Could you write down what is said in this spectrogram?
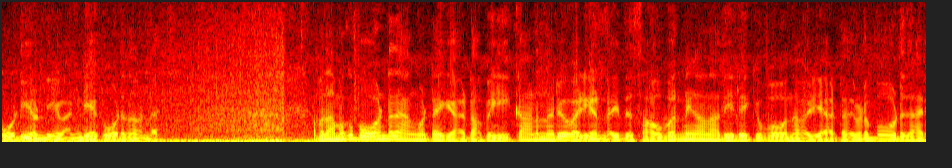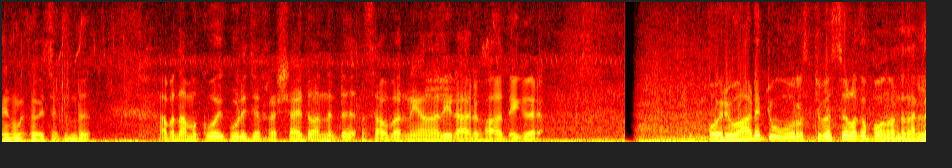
പൊടിയുണ്ട്. ഈ വണ്ടിയൊക്കെ ഓടുന്നതുകൊണ്ട്. അപ്പോൾ നമുക്ക് പോകേണ്ടത് അങ്ങോട്ടേക്കാണ് കേട്ടോ. അപ്പോൾ ഈ കാണുന്നൊരു വഴിയുണ്ട്. ഇത് സൗബർണിക നദിയിലേക്ക് പോകുന്ന വഴിയാണ് കേട്ടോ. ഇവിടെ ബോർഡ് കാര്യങ്ങളൊക്കെ വെച്ചിട്ടുണ്ട്. അപ്പോൾ നമുക്ക് പോയി കുളിച്ച് ഫ്രഷായിട്ട് വന്നിട്ട് സൗവർണിക നദിയുടെ ആ ഒരു ഭാഗത്തേക്ക് വരാം. ഒരുപാട് ടൂറിസ്റ്റ് ബസ്സുകളൊക്കെ പോകുന്നുണ്ട്. നല്ല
